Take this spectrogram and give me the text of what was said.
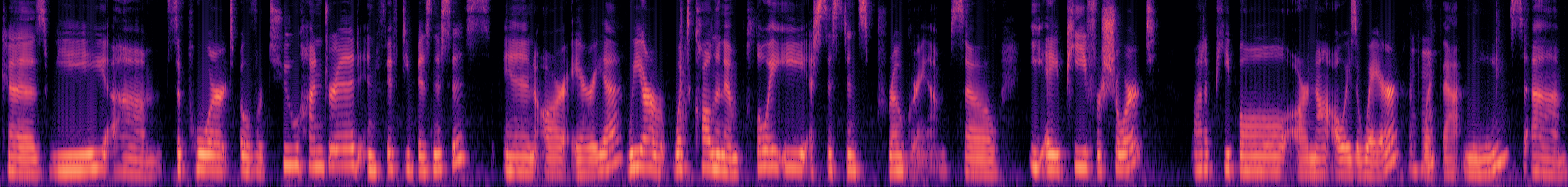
Because we um, support over 250 businesses in our area. We are what's called an employee assistance program. So, EAP for short. A lot of people are not always aware of Mhm. what that means. Um,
